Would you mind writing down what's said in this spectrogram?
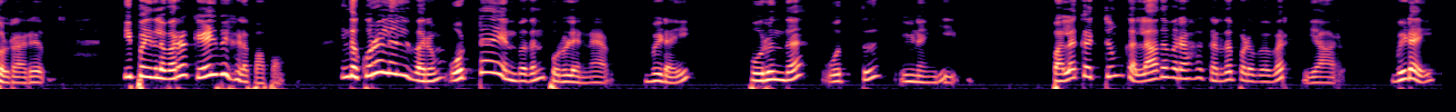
சொல்கிறாரு இப்போ இதில் வர கேள்விகளை பார்ப்போம். இந்த குரலில் வரும் ஒட்ட என்பதன் பொருள் என்ன? விடை பொருந்த ஒத்து இணங்கி. பல கற்றும் கல்லாதவராக கருதப்படுபவர் யார்? விடை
